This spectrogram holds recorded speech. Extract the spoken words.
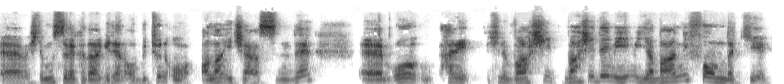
e, işte Mısır'a kadar giden o bütün o alan içerisinde o hani şimdi vahşi vahşi demeyeyim yabani formdaki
